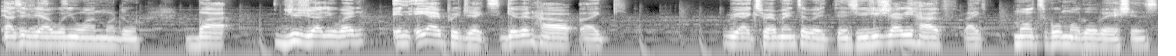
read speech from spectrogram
That's if you have only one model. But usually when in AI projects, given how like we are experimenting with things, you usually have like multiple model versions.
